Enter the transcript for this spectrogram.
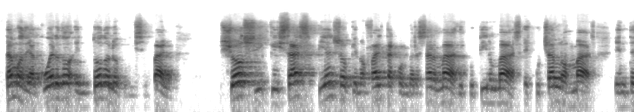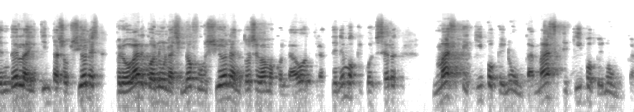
Estamos de acuerdo en todo lo principal. Yo sí quizás pienso que nos falta conversar más, discutir más, escucharnos más, entender las distintas opciones, probar con una, si no funciona, entonces vamos con la otra. Tenemos que ser más equipo que nunca, más equipo que nunca.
